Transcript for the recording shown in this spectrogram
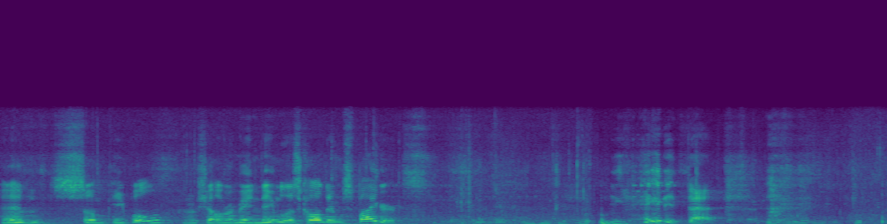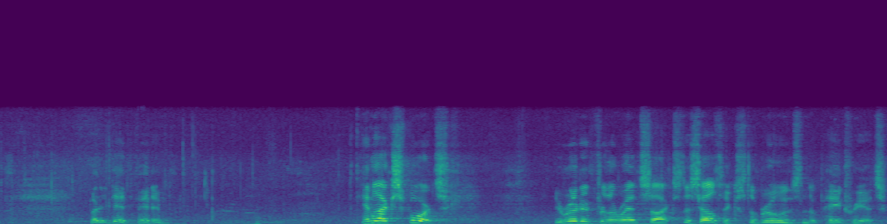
And some people, who shall remain nameless, called him Spider. He hated that. but it did fit him. He liked sports. He rooted for the Red Sox, the Celtics, the Bruins, and the Patriots.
